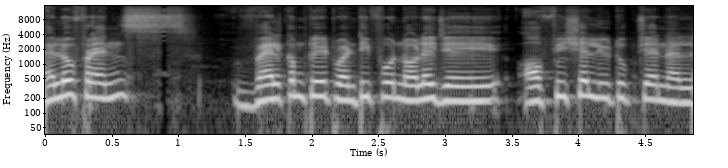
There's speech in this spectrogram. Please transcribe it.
Hello friends welcome to A twenty four knowledge a official YouTube channel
